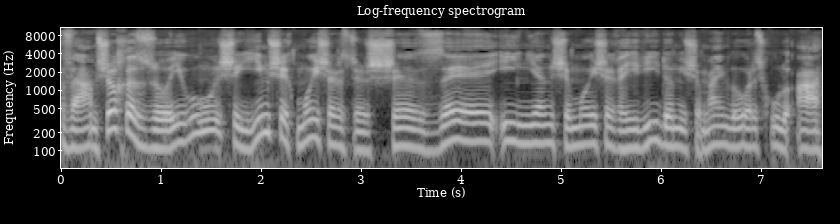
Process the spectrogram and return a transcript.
Вамшоха зоигу шиимших мойшер шезе иньян шимойших иридо мишамаем хулу. А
